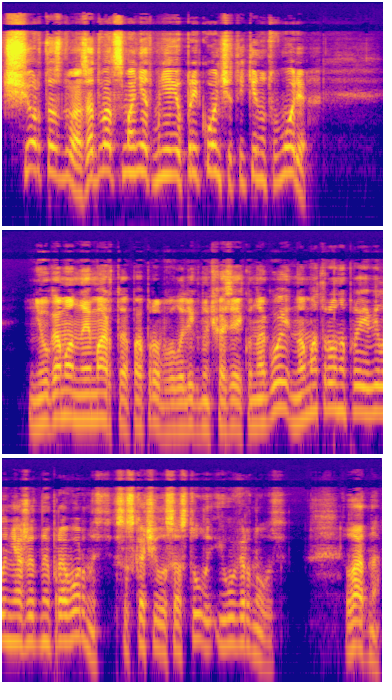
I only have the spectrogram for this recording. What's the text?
Черта с два! За двадцать монет мне ее прикончат и кинут в море. Неугомонная Марта попробовала легнуть хозяйку ногой, но Матрона проявила неожиданную проворность, соскочила со стула и увернулась. — Ладно,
